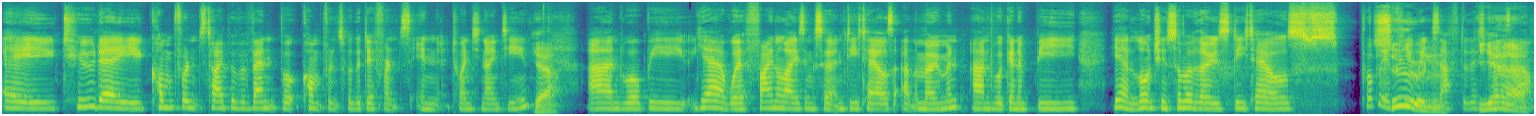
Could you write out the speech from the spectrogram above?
a two-day conference type of event, but conference with a difference in 2019. Yeah. And we'll be, yeah, we're finalizing certain details at the moment, and we're going to be, yeah, launching some of those details probably a few weeks after this yeah.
